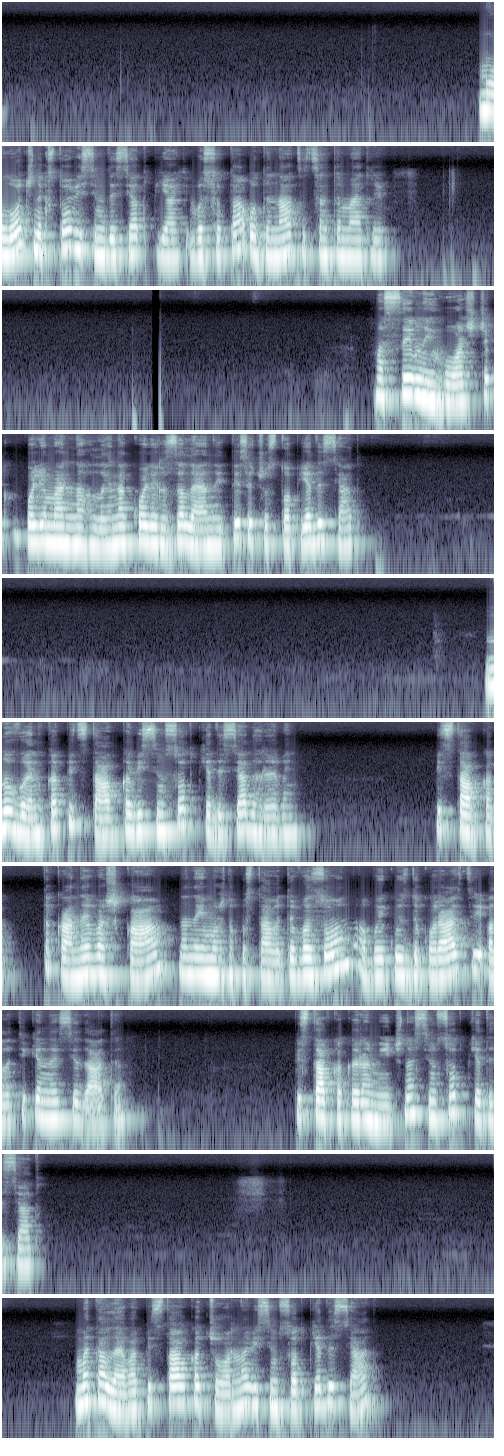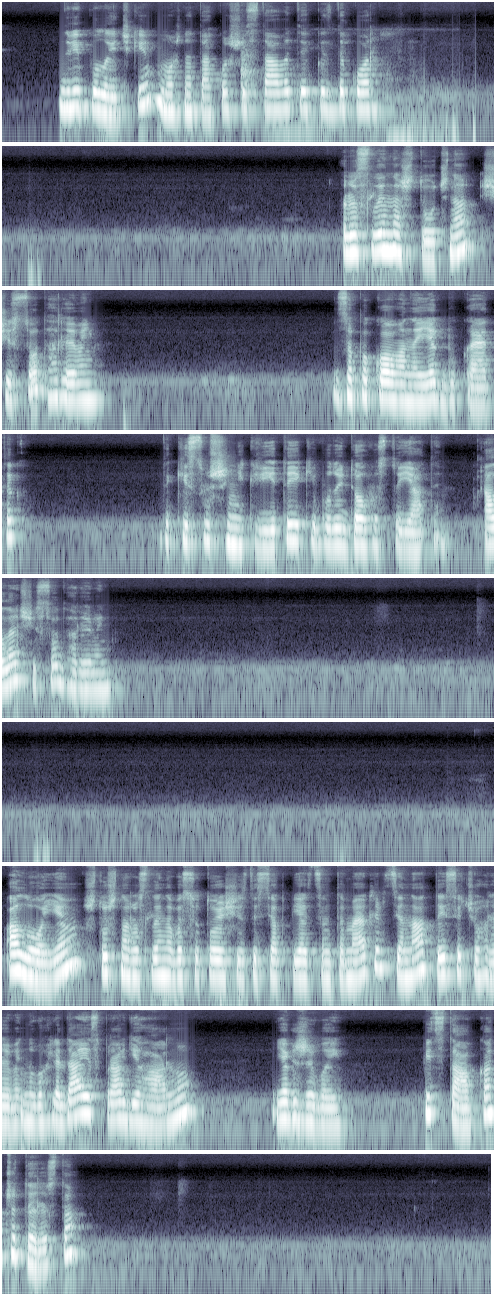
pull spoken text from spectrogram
Молочник 185, висота 11 см. Масивний горщик, полімерна глина, колір зелений 1150. Новинка, підставка 850 гривень. Підставка така не важка, на неї можна поставити вазон або якусь декорацію, але тільки не сідати. Підставка керамічна 750. Металева підставка чорна 850. Дві полички, можна також ставити, якийсь декор. Рослина штучна 600 гривень. Запакована як букетик. Такі сушені квіти, які будуть довго стояти. Але 600 гривень. Алоє, штучна рослина висотою 65 см, ціна 1000 гривень. Ну, виглядає справді гарно, як живий. Підставка 400.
